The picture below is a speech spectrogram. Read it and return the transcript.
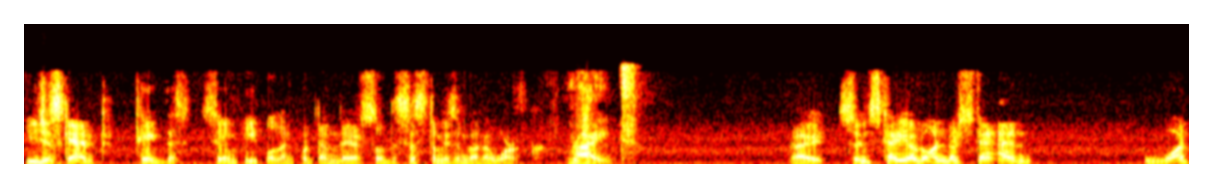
you just can't take the same people and put them there, so the system isn't going to work. Right. Right? So instead, you have to understand what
